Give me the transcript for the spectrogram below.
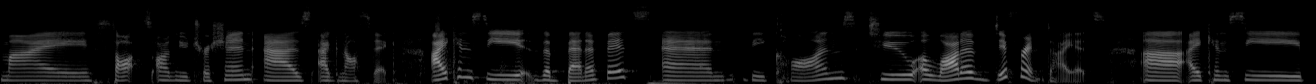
my thoughts on nutrition as agnostic. I can see the benefits and the cons to a lot of different diets. Uh, I can see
